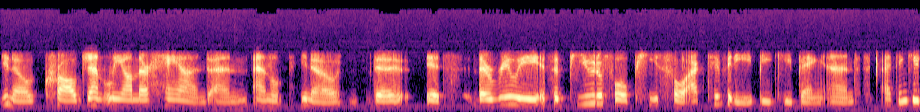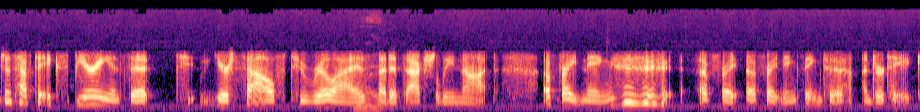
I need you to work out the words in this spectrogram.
you know crawl gently on their hand and and you know the it's they're really it's a beautiful peaceful activity beekeeping and i think you just have to experience it to yourself to realize right. that it's actually not a frightening a, fright, a frightening thing to undertake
